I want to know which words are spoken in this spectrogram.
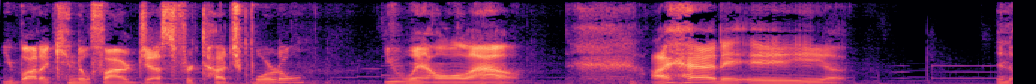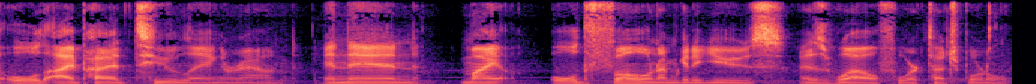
You bought a Kindle Fire just for Touch Portal? You went all out. I had a an old iPad 2 laying around, and then my old phone I'm going to use as well for Touch Portal.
